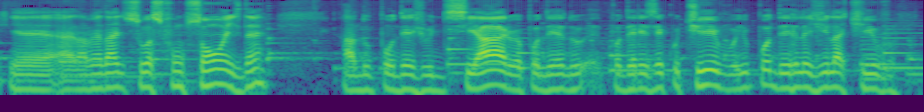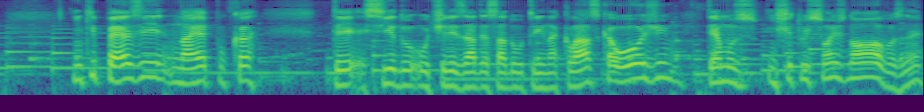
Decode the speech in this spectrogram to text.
que é, na verdade, suas funções, né? A do poder judiciário, o poder do poder executivo e o poder legislativo, em que pese na época ter sido utilizada essa doutrina clássica, hoje temos instituições novas, né,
